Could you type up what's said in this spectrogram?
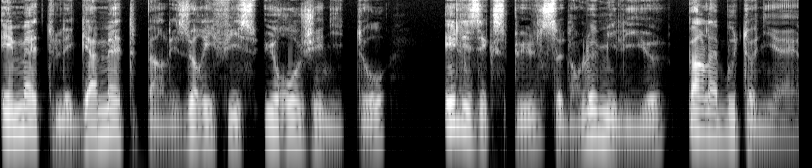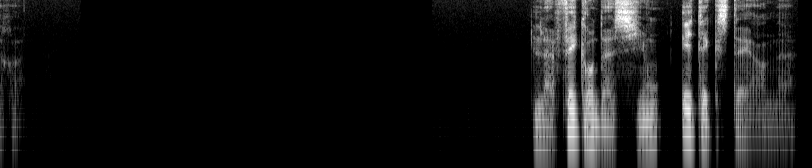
émettent les gamètes par les orifices urogénitaux et les expulsent dans le milieu par la boutonnière. La fécondation est externe.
